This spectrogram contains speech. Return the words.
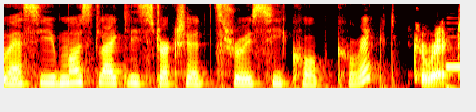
US, you most likely structure it through a C Corp, correct? Correct.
